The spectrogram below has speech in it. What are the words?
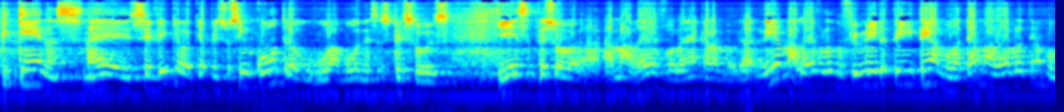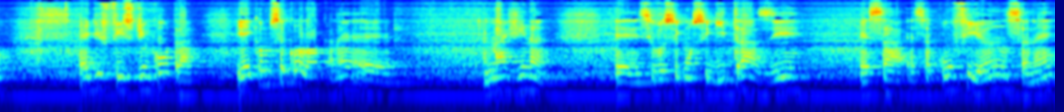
pequenas, né? Você vê que a, pessoa se encontra o, amor nessas pessoas e essa pessoa, a, a malévola, né? Aquela, nem a malévola no filme ainda tem, tem amor, até a malévola tem amor. É difícil de encontrar. E aí como você coloca, né? É, imagina é, se você conseguir trazer essa, essa confiança né,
